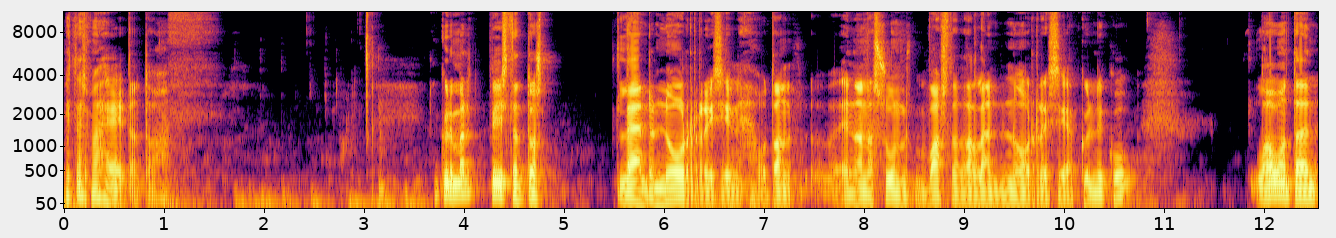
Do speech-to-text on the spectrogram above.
mitäs mä heitän tuohon? Kyllä mä nyt pistän tuosta Lando Norrisin. Otan, en anna sun vastata Lando Norrisia. Kyllä niinku lauantain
